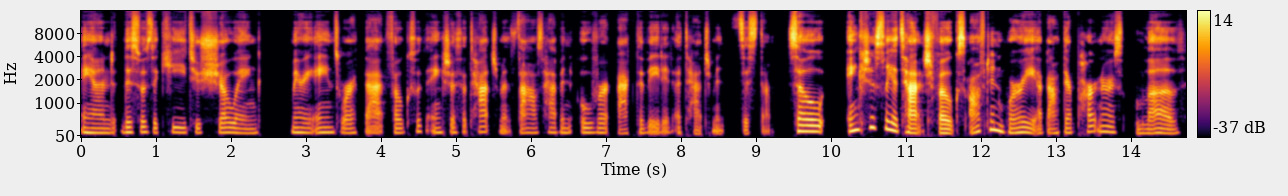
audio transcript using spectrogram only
And this was the key to showing Mary Ainsworth that folks with anxious attachment styles have an overactivated attachment system. So Anxiously attached folks often worry about their partner's love.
